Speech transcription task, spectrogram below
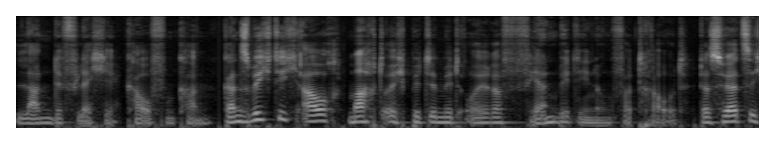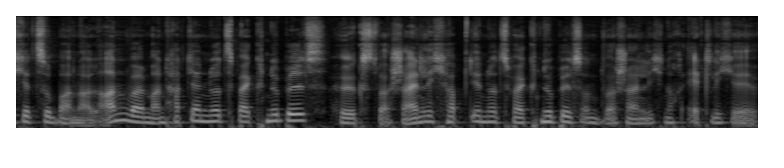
Landefläche kaufen kann. Ganz wichtig auch, macht euch bitte mit eurer Fernbedienung vertraut. Das hört sich jetzt so banal an, weil man hat ja nur zwei Knüppels. Höchstwahrscheinlich habt ihr nur zwei Knüppels und wahrscheinlich noch etliche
